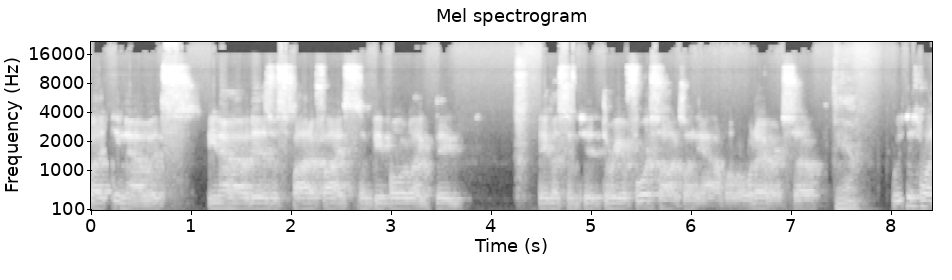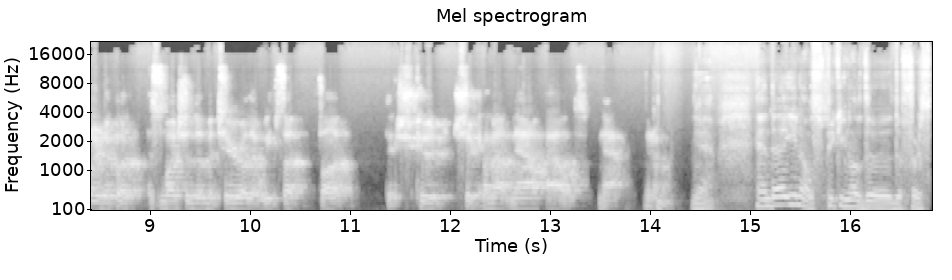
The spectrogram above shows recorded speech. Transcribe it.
but you know, it's you know how it is with Spotify. Some people are like they they listen to three or four songs on the album or whatever. So Yeah. we just wanted to put as much of the material that we thought thought that should should come out now out now. You know. Yeah, and uh, you know, speaking of the the first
